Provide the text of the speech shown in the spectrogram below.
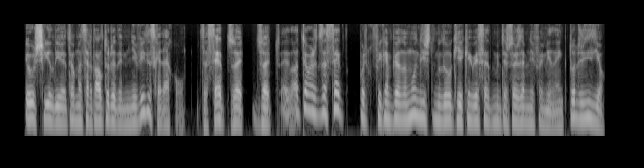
eu cheguei ali até uma certa altura da minha vida, se calhar com 17, 18, 18, até uns 17, depois que fui campeão do mundo, isto mudou aqui a cabeça de muitas pessoas da minha família, em que todos diziam:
